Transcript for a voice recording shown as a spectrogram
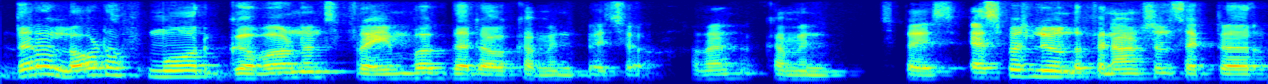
there are a lot of more governance framework that have come in picture, right? come in space, especially on the financial sector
